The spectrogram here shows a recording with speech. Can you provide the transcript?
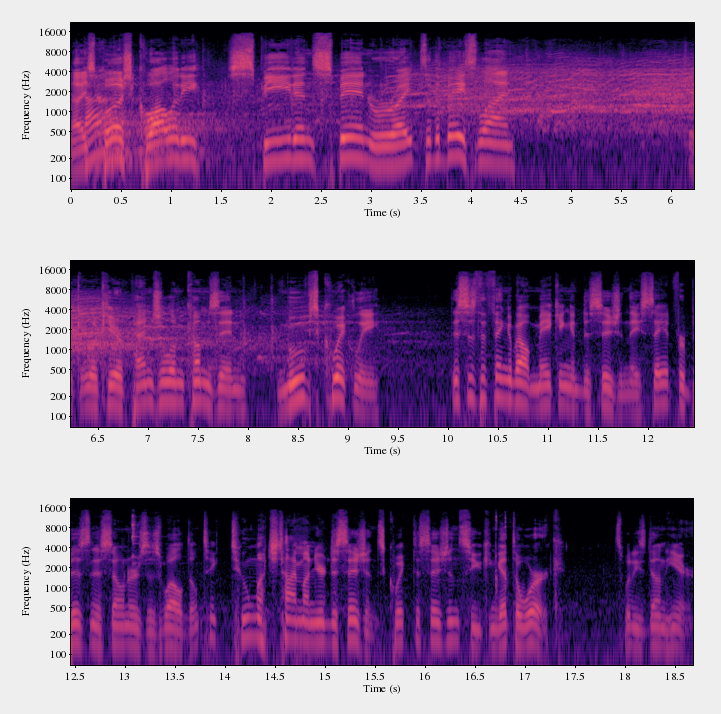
Nice push, quality, speed and spin right to the baseline. Take a look here. Pendulum comes in, moves quickly. This is the thing about making a decision. They say it for business owners as well. Don't take too much time on your decisions. Quick decisions so you can get to work. That's what he's done here.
